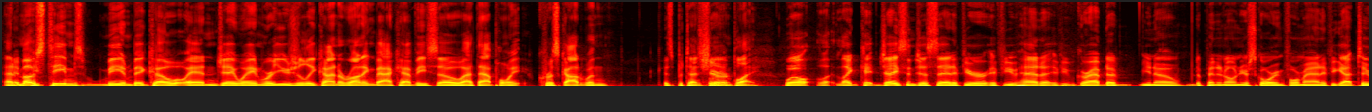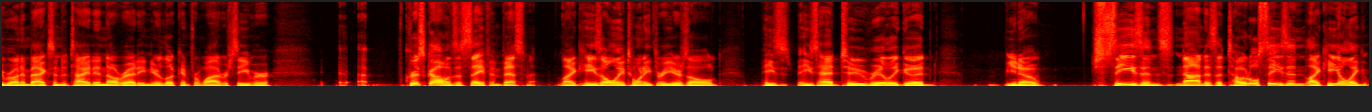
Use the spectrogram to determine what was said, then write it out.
and most teams, me and Big Co and Jay Wayne, we're usually kind of running back heavy. So at that point, Chris Godwin is potentially Sure. in play. Well, like Jason just said, if you're if you've had a if you've grabbed a you know depending on your scoring format, if you got two running backs and a tight end already, and you're looking for wide receiver, uh, Chris Godwin's a safe investment. Like he's only 23 years old. He's he's had two really good, you know, seasons not as a total season. Like he only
